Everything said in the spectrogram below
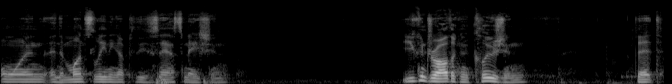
on in the months leading up to the assassination, you can draw the conclusion that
